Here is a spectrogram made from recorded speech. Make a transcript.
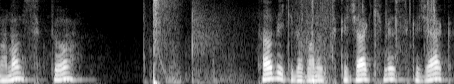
Bana mı sıktı o? Tabii ki de bana sıkacak. Kime sıkacak?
